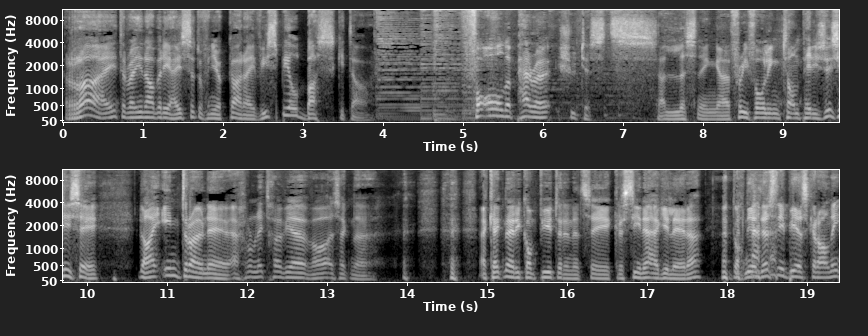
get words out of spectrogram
Raai terwyl jy daar by die huis sit of in jou kar ry, wie speel basgitaar? For all the parachutists are listening, uh, free falling Tom Petty. Soos jy sê, daai intro nê, ek gaan hom net gou weer, waar is ek nou? Ek kyk na die komputer en dit sê Christina Aguilera. Tog nee, dis nie beeskraal nie.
